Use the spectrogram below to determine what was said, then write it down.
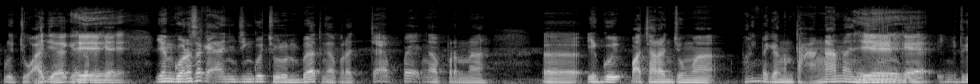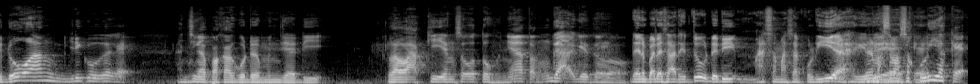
lucu aja gitu tapi Iya. kayak yang gue rasa kayak anjing gue culun banget nggak pernah capek nggak pernah eh ya gue pacaran cuma paling pegangan tangan anjing Iya. kayak gitu doang jadi gue kayak anjing apakah gue udah menjadi lelaki yang seutuhnya atau enggak gitu loh Dan pada saat itu udah di masa-masa kuliah gitu dan ya, masa-masa kayak- kuliah kayak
